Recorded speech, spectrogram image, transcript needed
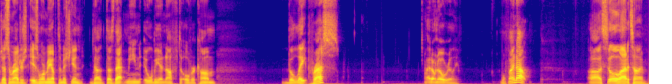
Justin Rogers is warming up to Michigan. Does that mean it will be enough to overcome the late press? I don't know really. We'll find out. Uh, still a lot of time.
